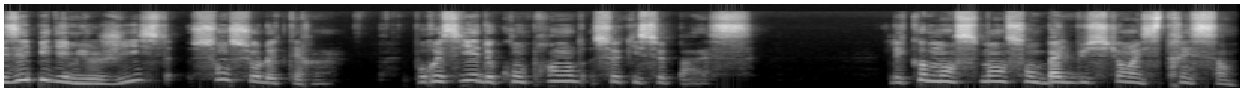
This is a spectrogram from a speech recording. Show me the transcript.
les épidémiologistes sont sur le terrain pour essayer de comprendre ce qui se passe. Les commencements sont balbutiants et stressants.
